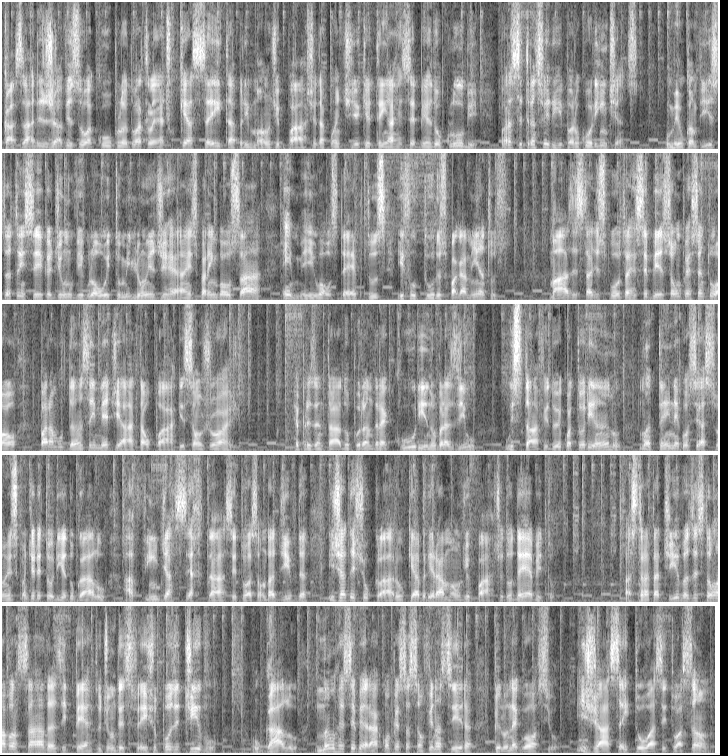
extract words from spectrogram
Casares já avisou a cúpula do Atlético que aceita abrir mão de parte da quantia que tem a receber do clube para se transferir para o Corinthians. O meio-campista tem cerca de 1,8 milhões de reais para embolsar em meio aos débitos e futuros pagamentos, mas está disposto a receber só um percentual para a mudança imediata ao Parque São Jorge. Representado por André Cury no Brasil, o staff do equatoriano mantém negociações com a diretoria do Galo a fim de acertar a situação da dívida e já deixou claro que abrirá mão de parte do débito. As tratativas estão avançadas e perto de um desfecho positivo. O Galo não receberá compensação financeira pelo negócio e já aceitou a situação.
